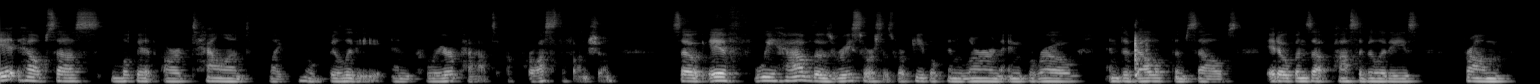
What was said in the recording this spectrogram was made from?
it helps us look at our talent like mobility and career paths across the function. So if we have those resources where people can learn and grow and develop themselves, it opens up possibilities from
